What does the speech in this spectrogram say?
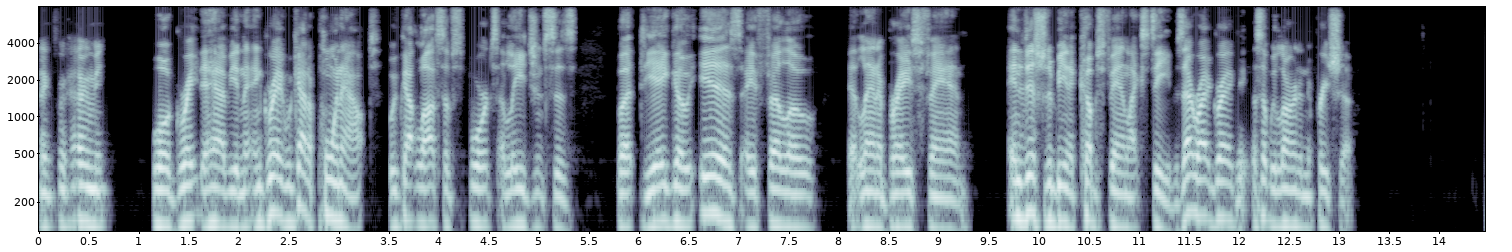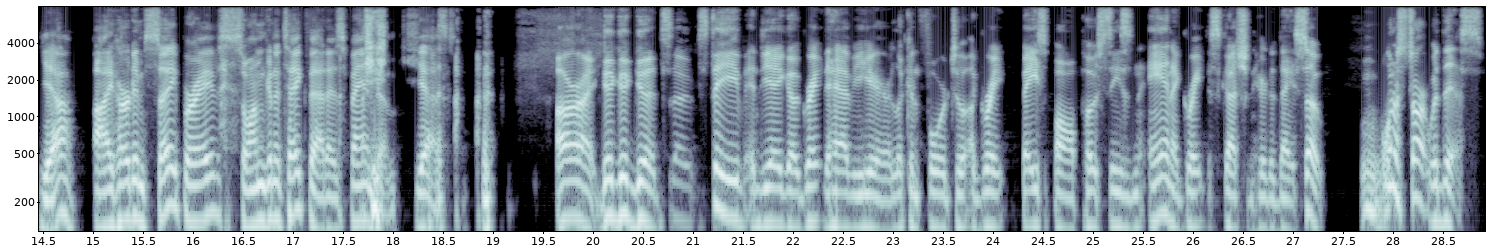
Thanks for having me. Well, great to have you. And Greg, we got to point out we've got lots of sports allegiances, but Diego is a fellow Atlanta Braves fan, in addition to being a Cubs fan like Steve. Is that right, Greg? That's what we learned in the pre-show. Yeah, I heard him say Braves, so I'm going to take that as fandom. yes. All right. Good, good, good. So, Steve and Diego, great to have you here. Looking forward to a great baseball postseason and a great discussion here today. So, mm. I want to start with this.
